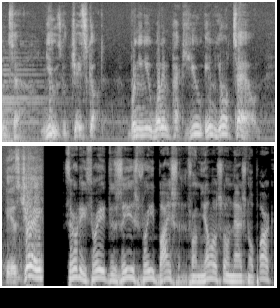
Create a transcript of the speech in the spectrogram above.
Montana. News with Jay Scott, bringing you what impacts you in your town. Here's Jay. 33 disease free bison from Yellowstone National Park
